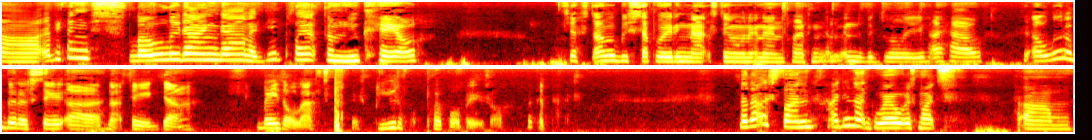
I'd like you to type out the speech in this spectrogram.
Uh, everything's slowly dying down. I did plant some new kale. Just, I will be separating that soon and then planting them individually. I have a little bit of sage, uh, not sage, um, basil left. It's beautiful purple basil. Look at that. So that was fun. I did not grow as much um,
